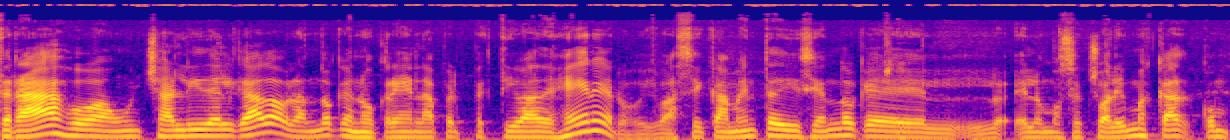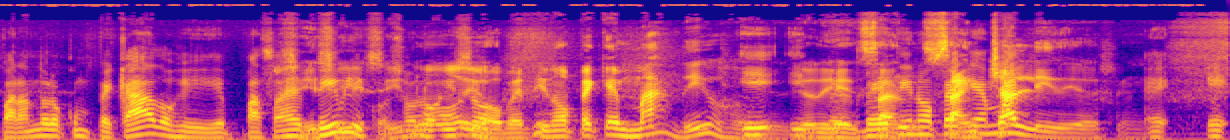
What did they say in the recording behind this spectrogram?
trajo a un Charlie Delgado hablando que no cree en la perspectiva de género y básicamente diciendo que el, el homosexualismo es comparándolo con pecados y pasajes Sí, bíblicos. sí, Eso no, lo hizo dijo, Betty no peques más, dijo. Y- y Yo dije, Betty San, no San peques más. Charlie, dijo, sí. Eh, eh,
